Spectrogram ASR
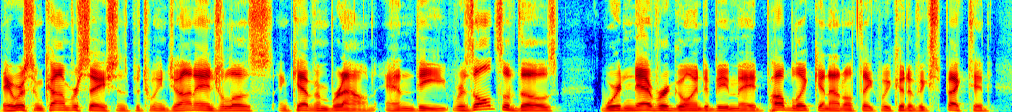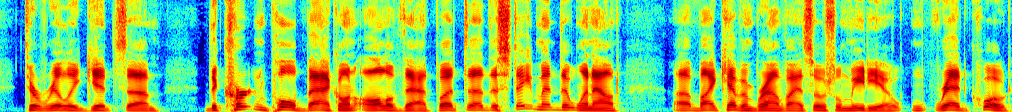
there were some conversations between John Angelos and Kevin Brown, and the results of those were never going to be made public. And I don't think we could have expected to really get um, the curtain pulled back on all of that. But uh, the statement that went out uh, by Kevin Brown via social media read, "quote."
